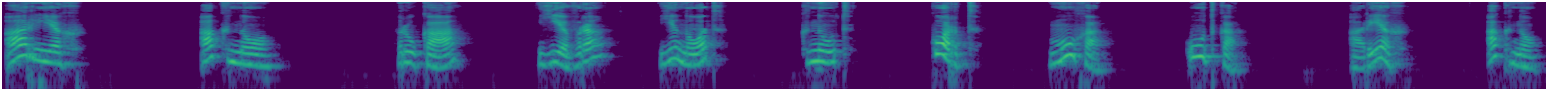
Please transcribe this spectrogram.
орех, окно, рука, евро, енот, кнут, корт, муха, утка, орех, окно.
